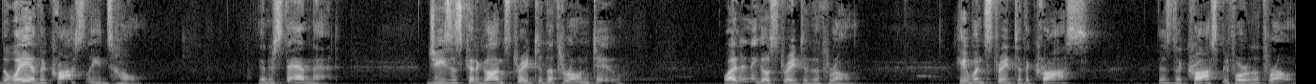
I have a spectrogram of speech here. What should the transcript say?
The way of the cross leads home. You understand that? Jesus could have gone straight to the throne too. Why didn't he go straight to the throne? He went straight to the cross. There's the cross before the throne.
